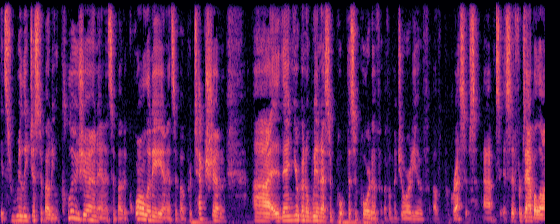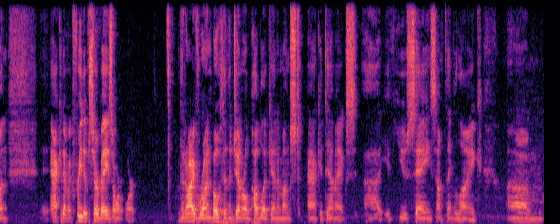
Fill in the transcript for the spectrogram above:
it's really just about inclusion and it's about equality and it's about protection, uh, then you're going to win a support the support of, of a majority of, of progressives. Um, so, for example, on academic freedom surveys or, or that I've run both in the general public and amongst academics, uh, if you say something like, um,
